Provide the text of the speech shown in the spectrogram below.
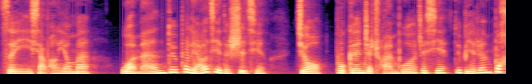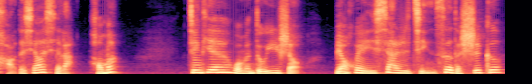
所以，小朋友们，我们对不了解的事情，就不跟着传播这些对别人不好的消息了，好吗？今天我们读一首描绘夏日景色的诗歌，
